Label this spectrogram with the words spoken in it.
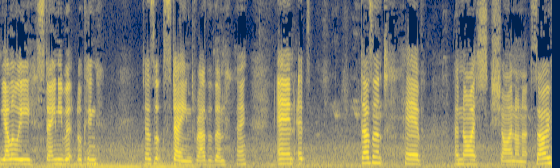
yellowy, stainy bit looking does look stained rather than thing and it doesn't have a nice shine on it. So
